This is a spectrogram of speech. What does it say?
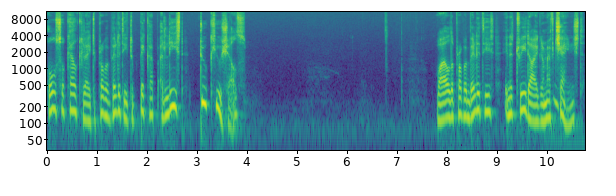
also calculate the probability to pick up at least two Q shells? While the probabilities in the tree diagram have changed,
